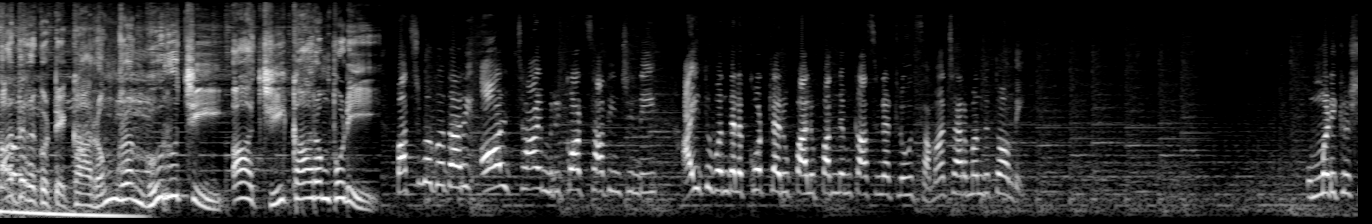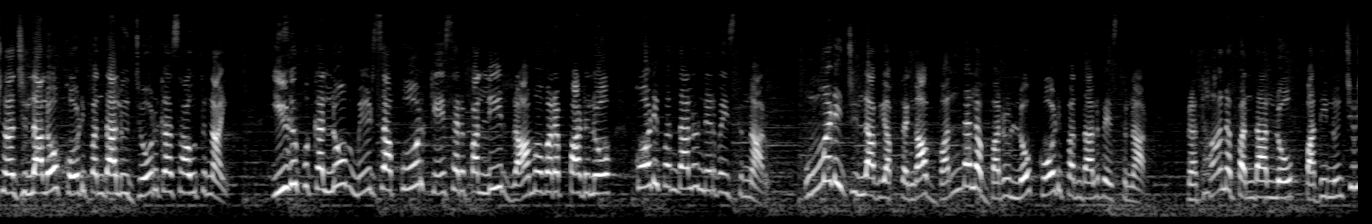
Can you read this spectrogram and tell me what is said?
అదరగొట్టే కారం రంగు రుచి ఆచి కారం పొడి. పశ్చిమ గోదావరి ఆల్ టైమ్ రికార్డ్ సాధించింది. ఐదు వందల కోట్ల రూపాయలు పందెం కాసినట్లు సమాచారం అందుతోంది. ఉమ్మడి కృష్ణా జిల్లాలో కోడి పందాలు జోరుగా సాగుతున్నాయి. ఈడుపుకల్లు మీర్జాపూర్ కేసరపల్లి రామవరప్పాడులో కోడి పందాలు నిర్వహిస్తున్నారు. ఉమ్మడి జిల్లా వ్యాప్తంగా వందల బరుల్లో కోడి పందాలు వేస్తున్నారు. ప్రధాన పందాల్లో పది నుంచి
